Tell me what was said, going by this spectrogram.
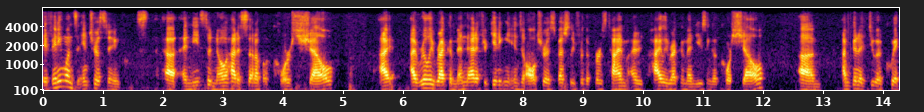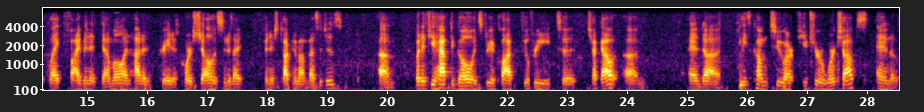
If anyone's interested in uh, and needs to know how to set up a course shell, I I really recommend that. If you're getting into Ultra, especially for the first time, I highly recommend using a course shell. Um, I'm gonna do a quick like five minute demo on how to create a course shell as soon as I finish talking about messages. Um, but if you have to go, it's three o'clock. Feel free to check out. Um, and uh, please come to our future workshops. And of,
